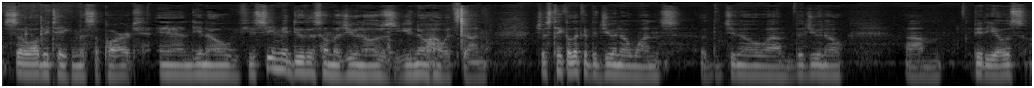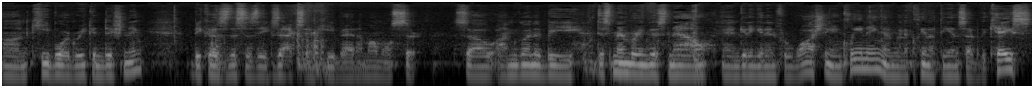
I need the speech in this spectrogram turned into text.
So I'll be taking this apart. And, you know, if you see me do this on the Junos, you know how it's done. Just take a look at the Juno ones, uh, the Juno, um, the Juno um, videos on keyboard reconditioning, because this is the exact same key bed, I'm almost certain. So I'm going to be dismembering this now and getting it in for washing and cleaning. I'm going to clean up the inside of the case.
